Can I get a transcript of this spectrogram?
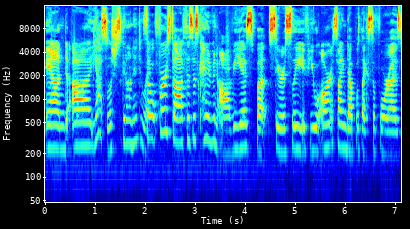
And uh, yeah, so let's just get on into it. So first off, this is kind of an obvious, but seriously, if you aren't signed up with like Sephora's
